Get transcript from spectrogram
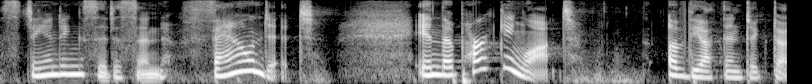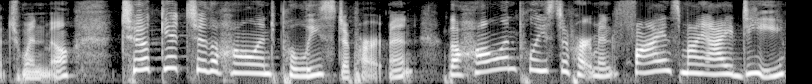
standing citizen found it in the parking lot of the authentic Dutch windmill, took it to the Holland Police Department. The Holland Police Department finds my ID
